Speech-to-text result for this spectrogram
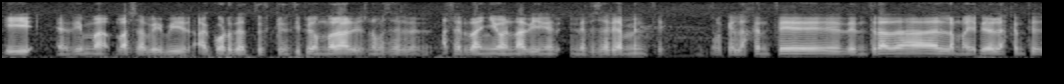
y encima vas a vivir acorde a tus principios morales, no vas a hacer daño a nadie innecesariamente, porque la gente de entrada, la mayoría de la gente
